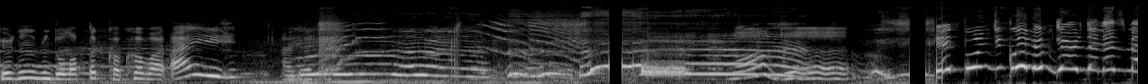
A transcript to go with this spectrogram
Gördünüz mü dolapta kaka var. Ay. Arkadaşlar. ne oldu? Evet boncuklarım gördünüz mü?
